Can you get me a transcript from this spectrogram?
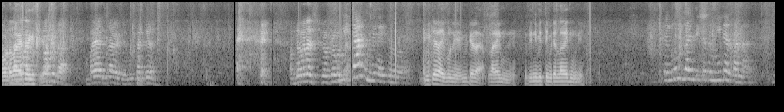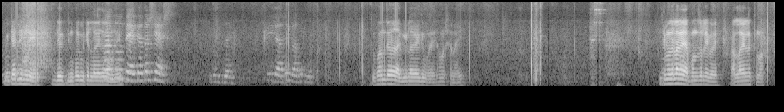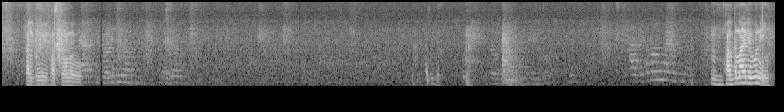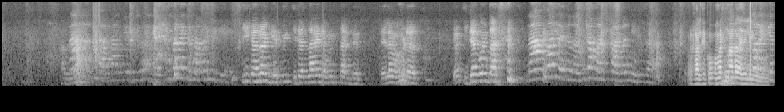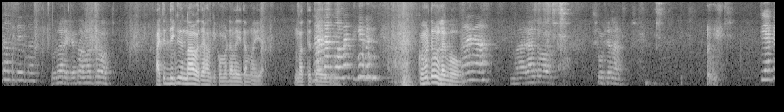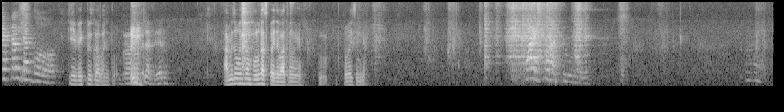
মিটার আইব নে, মিটার লাগাই মনে নে। দেখ দিন পরে মিটার লাগাই দেবো মনে দোকান দেওয়ার আগে লাগাই দিব সমস্যা নাই। এটির মধ্যে লাগাই বন্ধ চলে যাবে আর লাগাই লাগতো না। কালকে ফার্স্ট কেমন লাগবো হালকা নাই লইব নি? এটা কোন তার কালকে কমেন্ট না ডাই লইব নি? তোরা রেখে তো আমার তো আচ্ছা দেখি যদি না হয় তাহলে হালকা কমেন্ট ডালাই দিতাম না ইয়া। নাতে তো কমেন্ট দেবো লাগবো? মারা তো শুনছে না। টেপ একটু কাবা যেত গাওয়া লাগবে। আমি তো বলছিলাম ফুল কাজ করাইতে বাথরুমে। করাইছি না।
